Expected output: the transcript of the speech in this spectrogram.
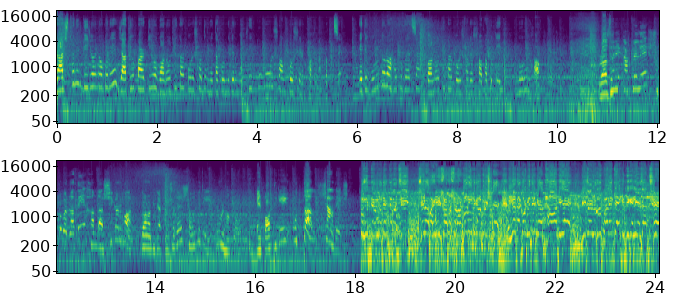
রাজধানীর বিজয়নগরে জাতীয় পার্টি ও গণ অধিকার পরিষদের নেতাকর্মীদের মধ্যে তুমুল সংঘর্ষের ঘটনা ঘটেছে। এতে গুরুতর আহত হয়েছেন গণ অধিকার পরিষদের সভাপতি নুরুল হক। নূর। রাজধানীর কাকরাইলে শুক্রবার রাতে হামলার শিকার হন গণ অধিকার পরিষদের সভাপতি নুরুল হক। এরপর থেকেই উত্তাল সারা দেশ। মুহূর্তে আমরা দেখতে পাচ্ছি সেনাবাহিনীর সদস্যরা গণ অধিকার পরিষদের নেতা কর্মীদেরকে ধাওয়া দিয়ে বিজয়নগর একদিকে নিয়ে যাচ্ছে।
